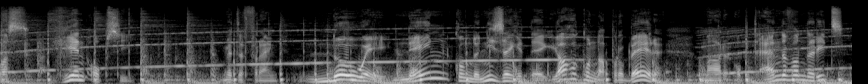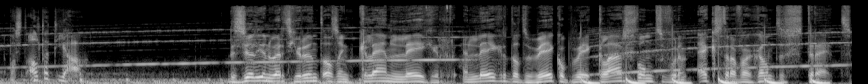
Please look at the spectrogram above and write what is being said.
was geen optie met de Frank. No way. Nee kon niet zeggen tegen. Ja, je kon dat proberen. Maar op het einde van de rit was het altijd ja. De werd gerund als een klein leger. Een leger dat week op week klaar stond voor een extravagante strijd.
